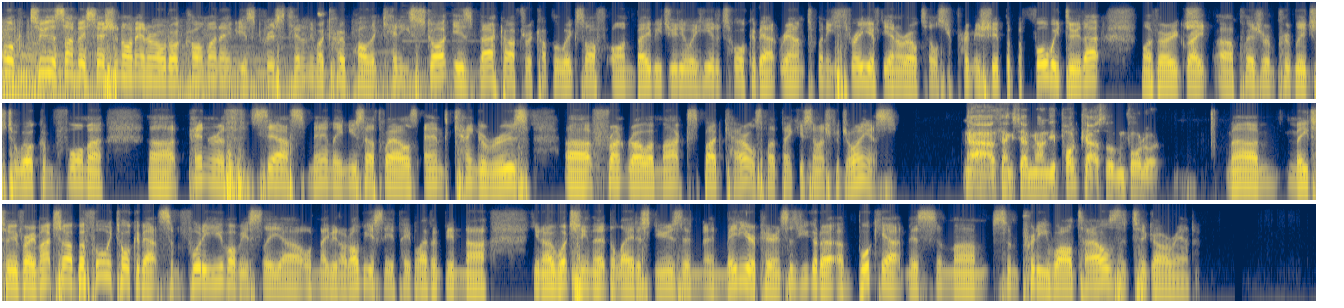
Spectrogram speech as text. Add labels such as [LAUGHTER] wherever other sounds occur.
Welcome to the Sunday session on NRL.com. My name is Chris Kennedy. My co pilot Kenny Scott is back after a couple of weeks off on baby duty. We're here to talk about round 23 of the NRL Telstra Premiership. But before we do that, my very great uh, pleasure and privilege to welcome former uh, Penrith, South, Manly, New South Wales, and Kangaroos uh, front rower Mark Spud Carroll. Spud, thank you so much for joining us. Uh, thanks for having me on your podcast. Looking forward to it. Um, me too, very much. Uh, before we talk about some footy, you've obviously, uh, or maybe not obviously, if people haven't been, uh, you know, watching the, the latest news and, and media appearances, you've got a, a book out and there's some um, some pretty wild tales to go around.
